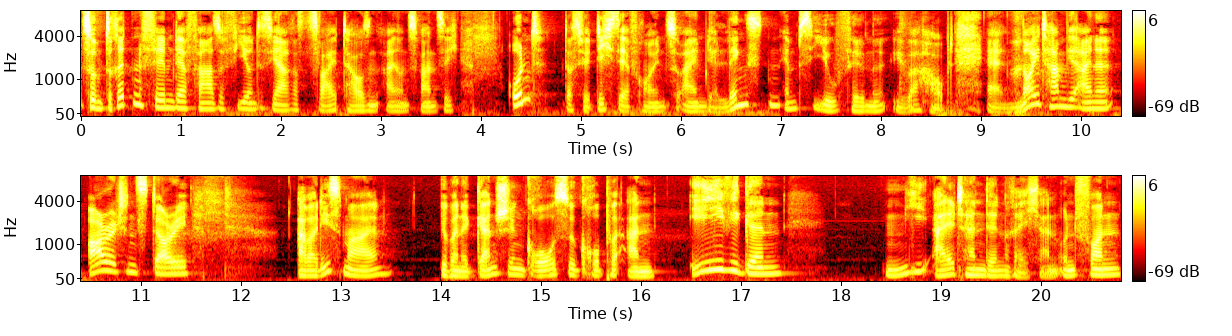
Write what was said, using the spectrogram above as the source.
Zum dritten Film der Phase 4 und des Jahres 2021. Und, das wird dich sehr freuen, zu einem der längsten MCU-Filme überhaupt. Erneut haben wir eine Origin-Story, aber diesmal über eine ganz schön große Gruppe an ewigen, nie alternden Rächern und von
